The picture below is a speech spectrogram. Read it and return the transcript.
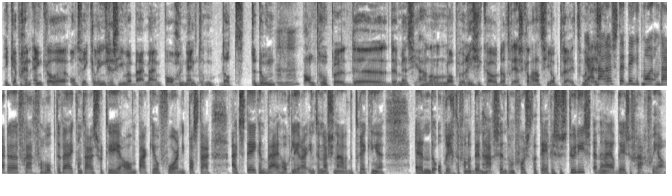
Ik heb geen enkele ontwikkeling gezien waarbij mij een poging neemt om dat te doen. Mm Want roepen de, de mensen, ja, dan lopen we risico dat er escalatie optreedt. Maar ja, nou, dat is denk ik mooi om daar de vraag van Rob de Wijk, want daar sorteer je al een paar keer op voor. En die past daar uitstekend bij. Hoogleraar internationale betrekkingen en de oprichter van het Den Haag Centrum voor Strategische Studies. En hij had deze vraag voor jou.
